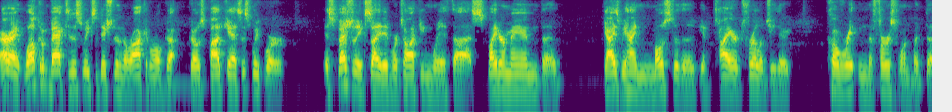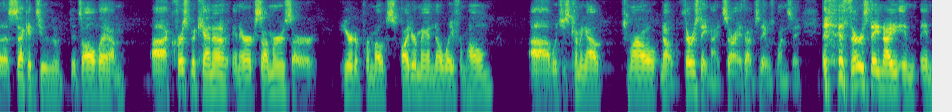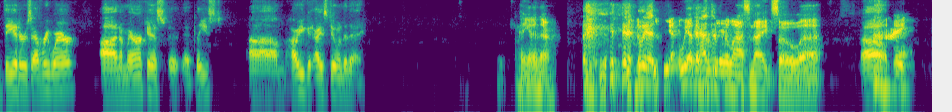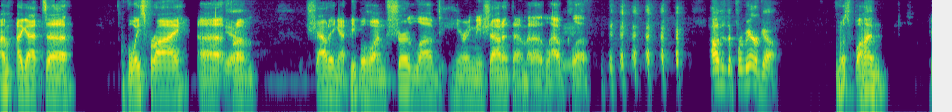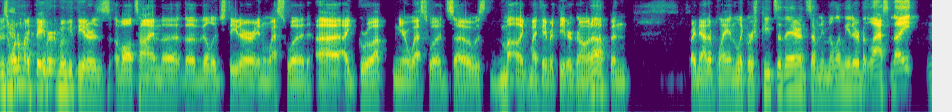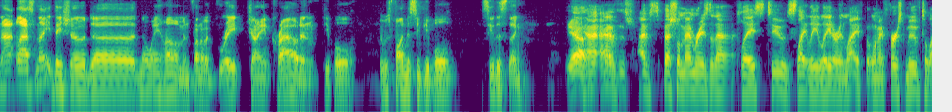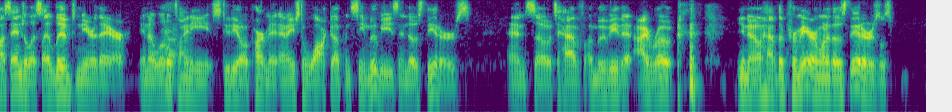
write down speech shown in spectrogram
All right, welcome back to this week's edition of the Rock and Roll Ghost podcast. This week we're especially excited. We're talking with uh, Spider-Man, the guys behind most of the entire trilogy. They're co-written the first one, but the second two, it's all them. Uh, Chris McKenna and Erik Sommers are here to promote Spider-Man: No Way From Home, uh, which is coming out tomorrow. No, Thursday night. Sorry, I thought today was Wednesday. Thursday night in in theaters everywhere uh, in America, at least. Um, how are you guys doing today? Hanging in there. we had yeah, we had the had premiere to... last night, so uh, uh, hey, I'm, I got uh, voice fry uh, yeah. from shouting at people who I'm sure loved hearing me shout at them at a loud club. How did the premiere go? It was fun. It was one of my favorite movie theaters of all time, the the Village Theater in Westwood. Uh, I grew up near Westwood, so it was my, like my favorite theater growing up. And right now they're playing Licorice Pizza there in 70 millimeter. But last night, not last night, they showed uh, No Way Home in front of a great giant crowd, and people. It was fun to see people see this thing. Yeah, yeah I, have, I have special memories of that place too. Slightly later in life, but when I first moved to Los Angeles, I lived near there in a little yeah. tiny studio apartment, and I used to walk up and see movies in those theaters. And so to have a movie that I wrote, you know, have the premiere in one of those theaters was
